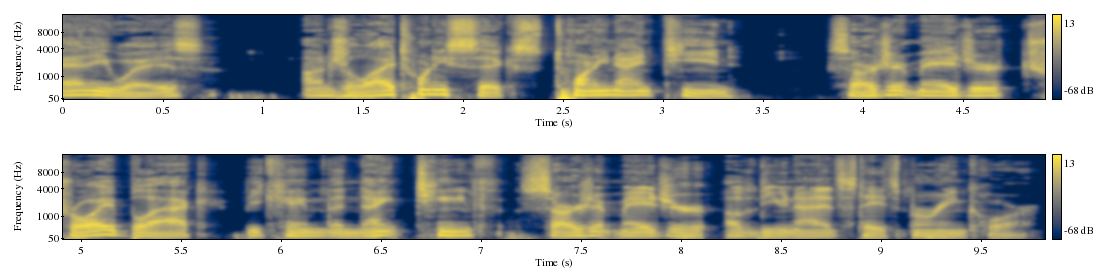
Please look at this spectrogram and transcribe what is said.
Anyways, on July 26, 2019, Sergeant Major Troy Black became the 19th Sergeant Major of the United States Marine Corps.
